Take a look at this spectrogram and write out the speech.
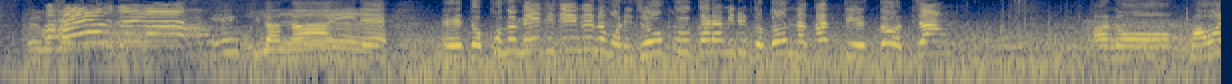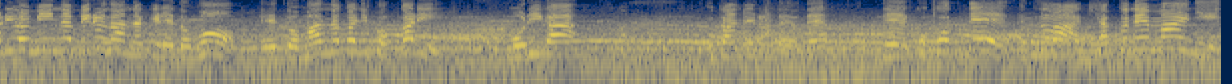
す。おはようございます。元気だな。いいね。えっ、ー、とこの明治神宮の森上空から見るとどんなかっていうとじゃん。あのー、周りはみんなビルなんだけれどもえっ、ー、と真ん中にぽっかり森が浮かんでるんだよねでここって実は100年前に、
